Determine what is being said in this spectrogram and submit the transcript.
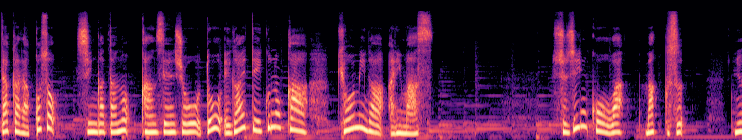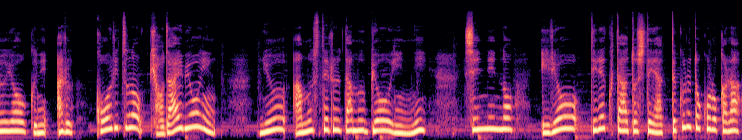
だからこそ新型の感染症をどう描いていくのか興味があります。主人公はマックス、ニューヨークにある公立の巨大病院、ニューアムステルダム病院に新任の医療ディレクターとしてやってくるところから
